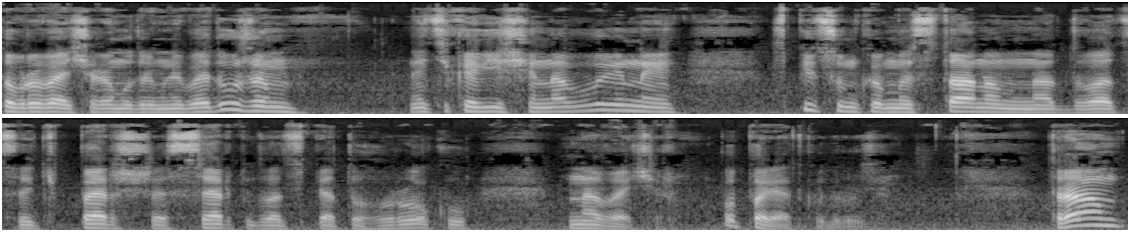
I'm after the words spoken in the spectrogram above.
Добрий вечір, мудрим небайдужим. Найцікавіші новини з підсумками станом на 21 серпня 2025 року на вечір. По порядку, друзі. Трамп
